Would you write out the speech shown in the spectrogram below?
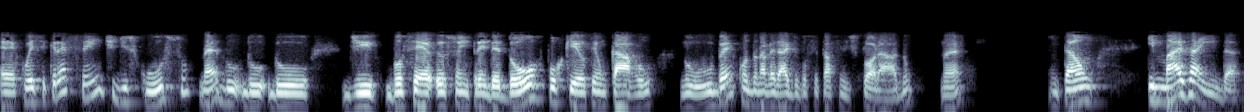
é, com esse crescente discurso, né, do, do, do, de você, eu sou empreendedor porque eu tenho um carro no Uber, quando na verdade você está sendo explorado, né? Então, e mais ainda,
